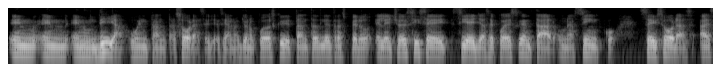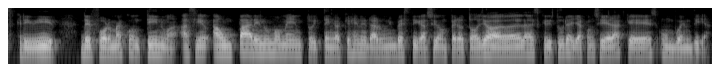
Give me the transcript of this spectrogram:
en, un día o en tantas horas. Ella decía, no, yo no puedo escribir tantas letras, pero el hecho de si, si ella se puede sentar unas 5, 6 horas a escribir de forma continua, así a un par en un momento y tenga que generar una investigación, pero todo llevado a la escritura, ella considera que es un buen día.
